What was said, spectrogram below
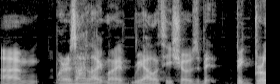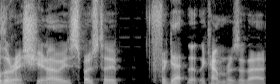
Um, whereas I like my reality shows a bit Big Brotherish. You know, you're supposed to forget that the cameras are there.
